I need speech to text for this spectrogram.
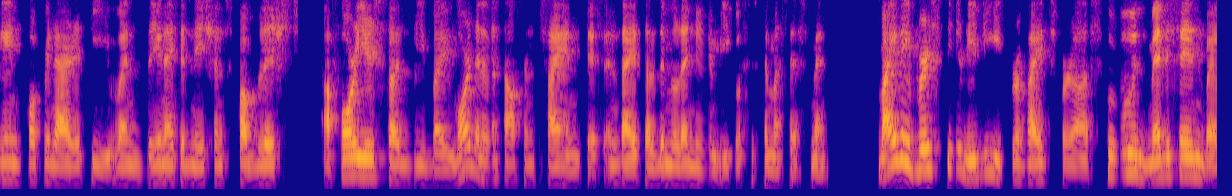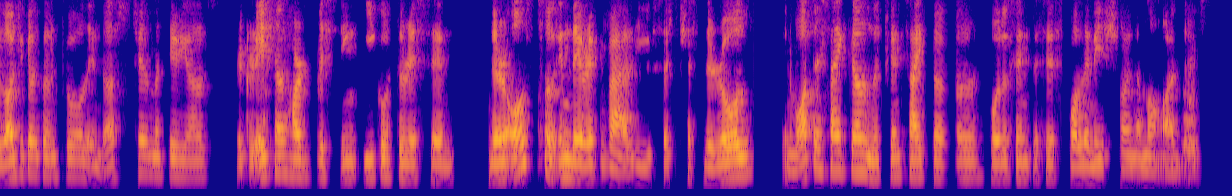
gained popularity when the United Nations published a four-year study by more than a thousand scientists entitled the Millennium Ecosystem Assessment. Biodiversity really provides for us food, medicine, biological control, industrial materials, recreational harvesting, ecotourism. There are also indirect values such as the role in water cycle, nutrient cycle, photosynthesis, pollination, among others.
